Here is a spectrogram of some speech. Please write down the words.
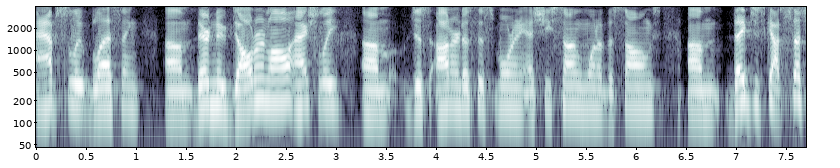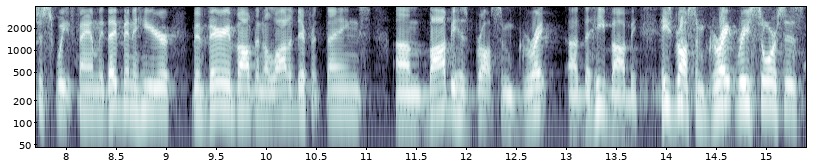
absolute blessing. Um, their new daughter in law actually um, just honored us this morning as she sung one of the songs. Um, they've just got such a sweet family. They've been here, been very involved in a lot of different things. Um, Bobby has brought some great, uh, the he Bobby, he's brought some great resources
